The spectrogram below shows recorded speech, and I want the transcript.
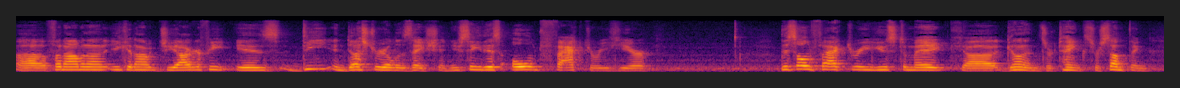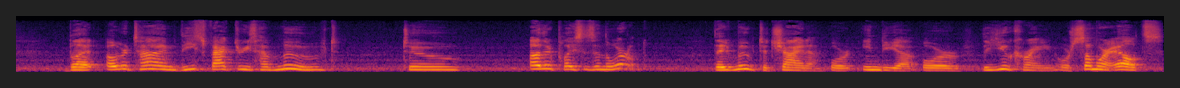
uh, phenomenon in economic geography is deindustrialization. You see this old factory here. This old factory used to make uh, guns or tanks or something, but over time, these factories have moved to other places in the world. They've moved to China or India or the Ukraine or somewhere else,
